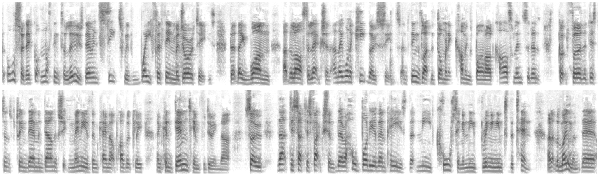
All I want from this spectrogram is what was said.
But also, they've got nothing to lose. They're in seats with wafer thin majorities that they won at the last election, and they want to keep those seats. And things like the Dominic Cummings Barnard Castle incident put further distance between them and Downing Street. Many of them came out publicly and condemned him for doing that. So, that dissatisfaction, there are a whole body of MPs that need courting and need bringing into the tent. And at the moment, they're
